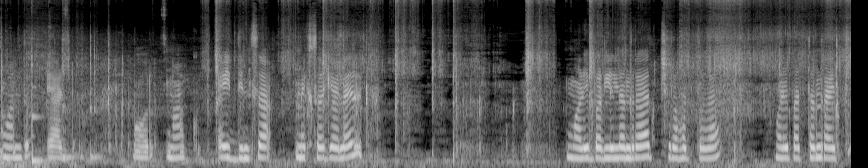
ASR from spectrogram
ಒಂದು, ಎರಡು, ಮೂರು, ನಾಲ್ಕು, ಐದು ದಿವಸ ಮಿಕ್ಸ್ ಆಗ್ಯಾವಲ್ಲ ಇದಕ್ಕೆ ಮಳೆ ಬರಲಿಲ್ಲ ಅಂದ್ರೆ ಚಲೋ ಹತ್ತದ. ಮಳೆ ಬತ್ತಂದ್ರೆ ಆಯ್ತು.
